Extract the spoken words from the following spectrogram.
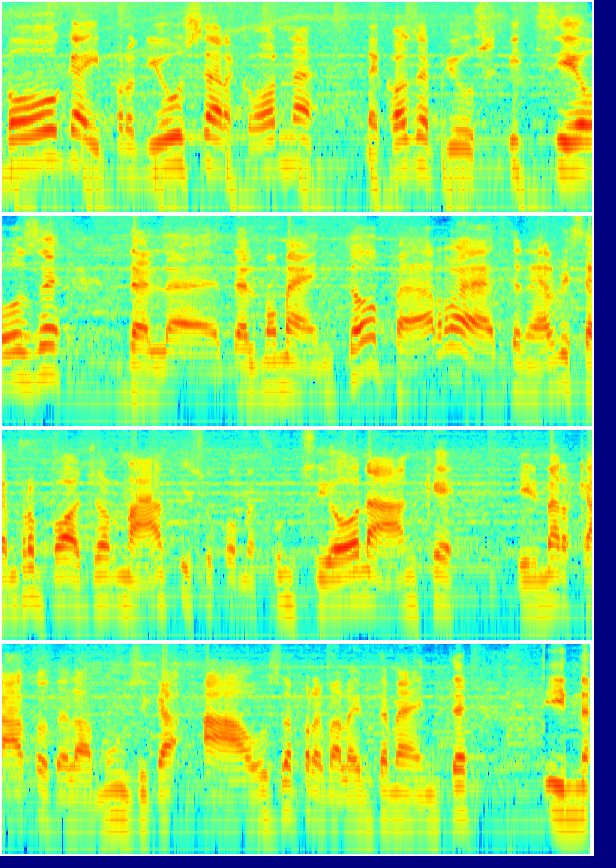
voga, i producer con le cose più sfiziose del, del, momento per tenervi sempre un po' aggiornati su come funziona anche il mercato della musica house prevalentemente in,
